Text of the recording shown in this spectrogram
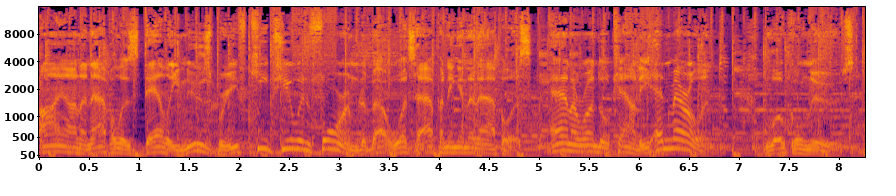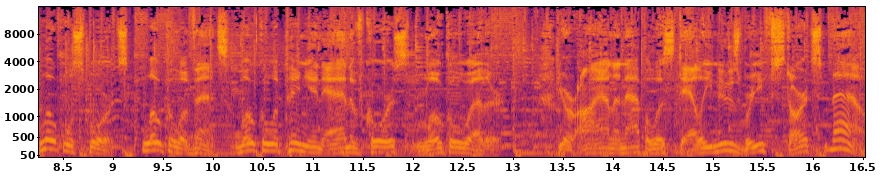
Eye on Annapolis daily news brief keeps you informed about what's happening in Annapolis, Anne Arundel County, and Maryland. Local news, local sports, local events, local opinion, and of course, local weather. Your Eye on Annapolis daily news brief starts now.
